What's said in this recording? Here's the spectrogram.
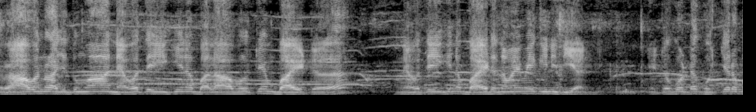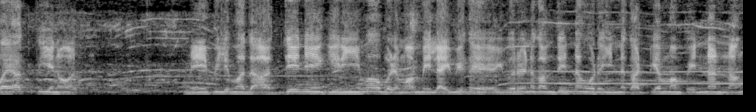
රාවණ රජතුමා නැවතෙයි කියන බලාපොරොත්තුෙන් බයට නැවතෙයි කියන බයට තමයි මේ ගිනි තියන්නේ. එතකොට කොච්චර බයක් තියෙනවද? මේ පිළිබඳ අධ්‍යයනය කිරීම ඔබට මම මේ ලයිව් එක ඉවර වෙනකම් දෙන්නම්. ඔබට ඉන්න කට්ටියක් මම පෙන්නන්නම්.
